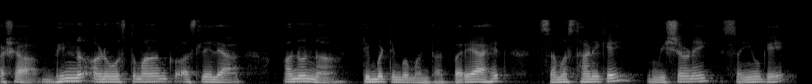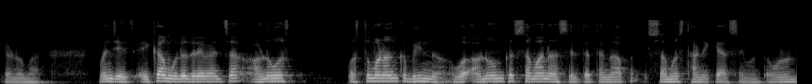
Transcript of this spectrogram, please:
अशा भिन्न अणुवस्तुमानांक असलेल्या अणूंना टिंबटिंब म्हणतात. पर्याय आहेत समस्थानिके मिश्रणे संयुगे रणुभार. म्हणजेच एका मूलद्रव्यांचा अणुवस्त वस्तुमानांक भिन्न व अणुअंक समान असेल तर त्यांना आपण समस्थानिके असे म्हणतो. म्हणून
